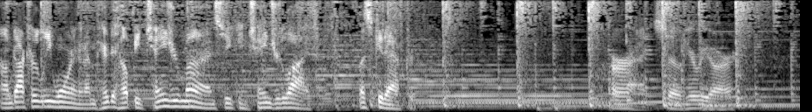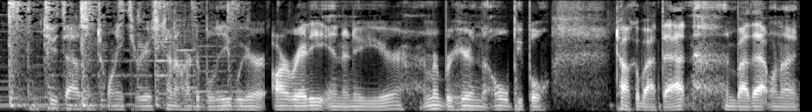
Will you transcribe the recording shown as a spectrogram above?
I'm Dr. Lee Warren and I'm here to help you change your mind so you can change your life. Let's get after it. All right, so here we are in 2023. It's kind of hard to believe we are already in a new year. I remember hearing the old people talk about that. And by that, when I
